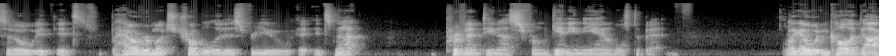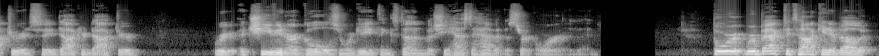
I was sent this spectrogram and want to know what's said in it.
So it, it's however much trouble it is for you, it, it's not preventing us from getting the animals to bed. Like I wouldn't call a doctor and say, "Doctor, doctor, we're achieving our goals and we're getting things done," but she has to have it in a certain order. Then, but we're we're back to talking about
